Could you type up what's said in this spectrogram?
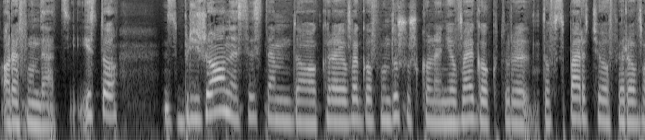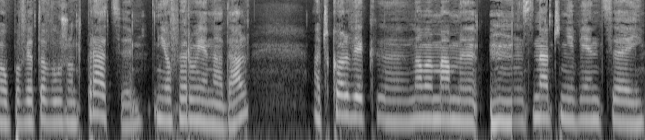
o refundację. Jest to zbliżony system do Krajowego Funduszu Szkoleniowego, który to wsparcie oferował Powiatowy Urząd Pracy i oferuje nadal. Aczkolwiek y, no, my mamy mm, znacznie więcej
